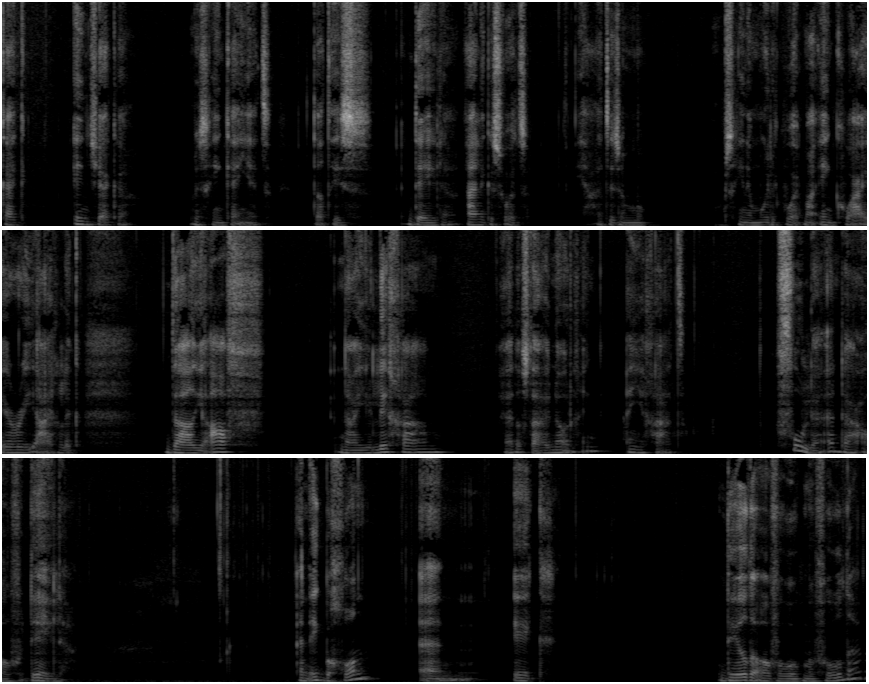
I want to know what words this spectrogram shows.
kijk, inchecken, misschien ken je het. Dat is delen. Eigenlijk een soort, ja, het is een, misschien een moeilijk woord, maar inquiry eigenlijk. Daal je af naar je lichaam. Hè, dat is de uitnodiging. En je gaat voelen en daarover delen. En ik begon en ik deelde over hoe ik me voelde.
